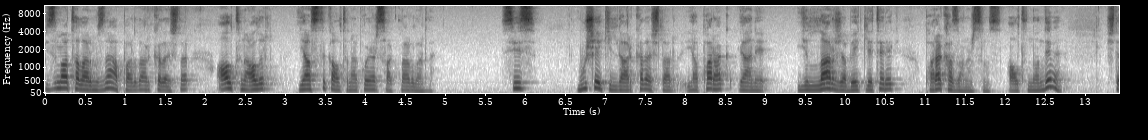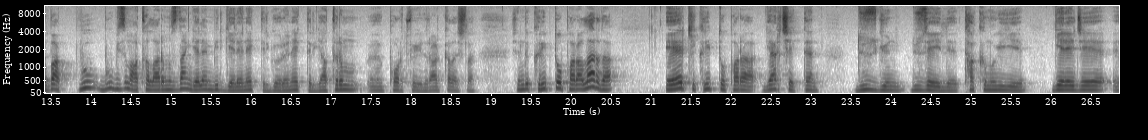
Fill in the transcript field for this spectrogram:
Bizim atalarımız ne yapardı arkadaşlar? Altını alır yastık altına koyar saklarlardı. Siz bu şekilde arkadaşlar yaparak yani yıllarca bekleterek para kazanırsınız altından değil mi? İşte bak bu, bu bizim atalarımızdan gelen bir gelenektir, görenektir, yatırım e, portföyüdür arkadaşlar. Şimdi kripto paralar da eğer ki kripto para gerçekten düzgün, düzeyli, takımı iyi, geleceğe e,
